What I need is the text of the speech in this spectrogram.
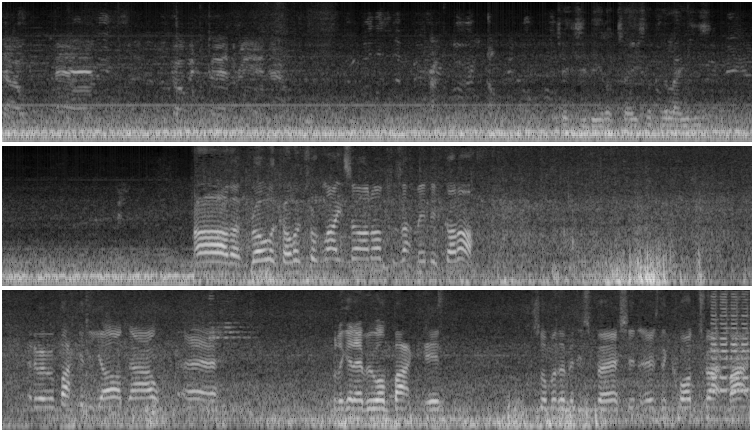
So, um, go a bit further here now. Right, stop it. JCB looks ace, look at the lasers. Oh, the roller coaster truck lights aren't on. Does that mean they've gone off? Anyway, we're back in the yard now. Uh, gonna get everyone back in. Some of them are dispersing. There's the quad track back.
